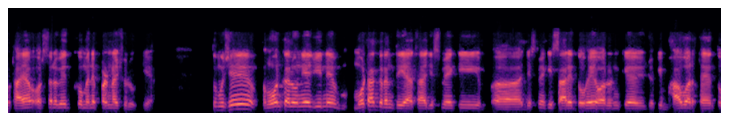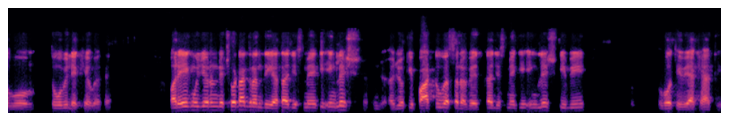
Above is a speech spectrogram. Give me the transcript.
उठाया और सर्वेद को मैंने पढ़ना शुरू किया। तो मुझे मोहन कलोनिया जी ने मोटा ग्रंथ दिया था जिसमें कि जिसमें कि सारे दोहे और उनके जो कि भाव अर्थ हैं तो वो तो वो भी लिखे हुए थे। और एक मुझे उन्होंने छोटा ग्रंथ दिया था जिसमें कि इंग्लिश, जो कि पार्ट टू है सरवेद का, जिसमें कि इंग्लिश की भी वो थी, व्याख्या थी।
